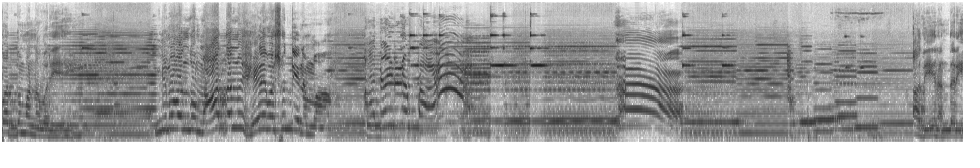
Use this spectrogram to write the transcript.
ಪದ್ಮಣ್ಣವರೇ ನಿಮಗೊಂದು ಮಾತನ್ನು ಹೇಳುವ ಶುದ್ಧಿ ನಮ್ಮ ಅದೇನೆಂದರೆ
